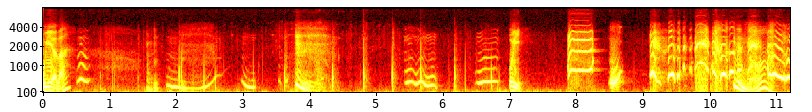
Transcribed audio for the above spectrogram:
ఉయ్యాలా? నిన్ను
